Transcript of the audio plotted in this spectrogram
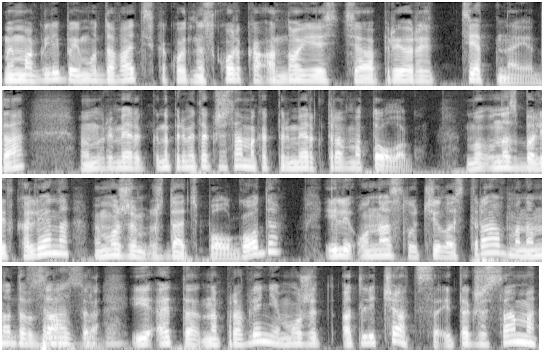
мы могли бы ему давать какое-то, насколько оно есть а, приоритетное, да? Например, например, так же самое, как пример к травматологу мы, у нас болит колено, мы можем ждать полгода, или у нас случилась травма, нам надо Сразу, завтра. Да. И это направление может отличаться. И так же самое,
